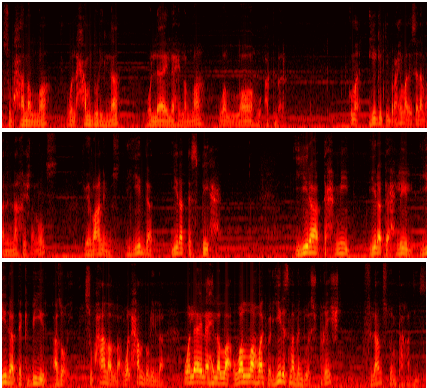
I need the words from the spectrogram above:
Subhanallah, walhamdulillah, wa la ilaha illallah, wallahu akbar. Guck mal, hier gibt Ibrahim a.s. eine Nachricht an uns, die wir wahrnehmen müssen. Jeder, jeder Tesbih, jeder Tahmid, jeder Tahlil, jeder Takbir, also Subhanallah, Walhamdulillah, wa la ilaha illallah, Wallahu Akbar. Jedes Mal, wenn du es sprichst, pflanzt du im Paradies.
